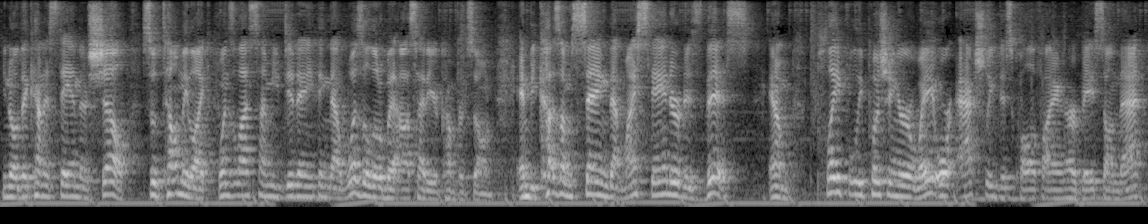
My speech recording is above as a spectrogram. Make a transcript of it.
you know, they kind of stay in their shell. So tell me, like, when's the last time you did anything that was a little bit outside of your comfort zone? And because I'm saying that my standard is this, and I'm playfully pushing her away or actually disqualifying her based on that,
